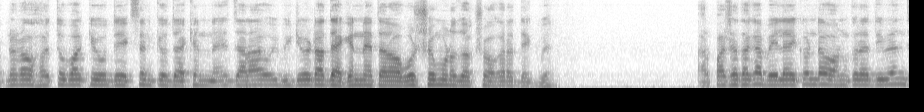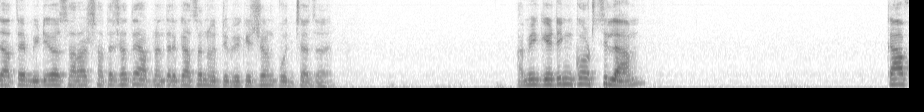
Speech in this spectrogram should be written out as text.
আপনারা হয়তো বা কেউ দেখছেন, কেউ দেখেন নাই। যারা ওই ভিডিওটা দেখেন নাই, তারা অবশ্যই মনোযোগ সহকারে দেখবেন। আর পাশে থাকা বেল আইকনটা অন করে দিবেন, যাতে ভিডিও ছাড়ার সাথে সাথে আপনাদের কাছে নোটিফিকেশন পৌঁছে যায়। আমি গেটিং করছিলাম কাপ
